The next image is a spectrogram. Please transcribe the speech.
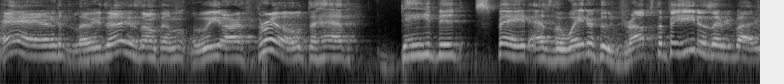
and let me tell you something we are thrilled to have David Spade as the waiter who drops the fajitas, everybody.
